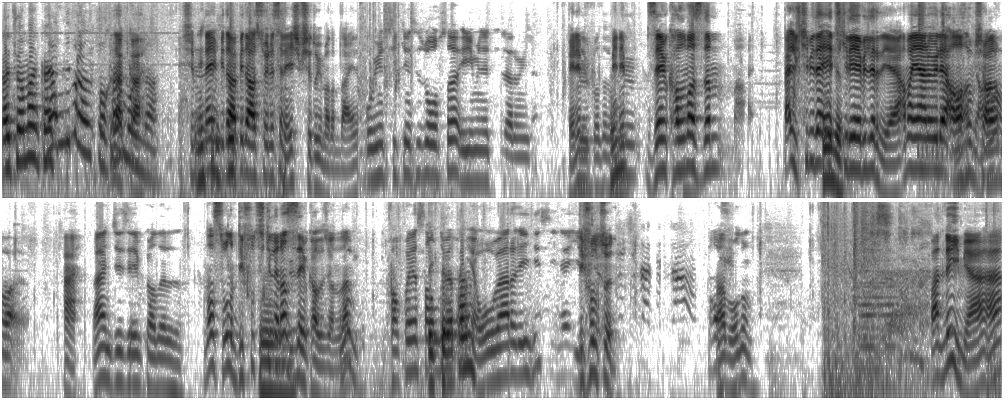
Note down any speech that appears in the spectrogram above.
Kaç Oman kaç. Önemli lan sokarım Bir dakika. Şimdi ne? Bir daha bir daha söylesene. Hiçbir şey duymadım daha yeni. Oyun skinsiz olsa eğimin etkiler miydi? Benim Zevk alırım. benim zevk almazdım. Belki bir de Şeydir. etkileyebilirdi ya. Ama yani öyle ahım şahım. Ha. Bence zevk alırdın. Nasıl oğlum default skill'le nasıl zevk alacaksın lan? Oğlum kafaya mı? ya o verdiği his yine yetiyor. Default'un. Abi oğlum Ben neyim ya ha?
